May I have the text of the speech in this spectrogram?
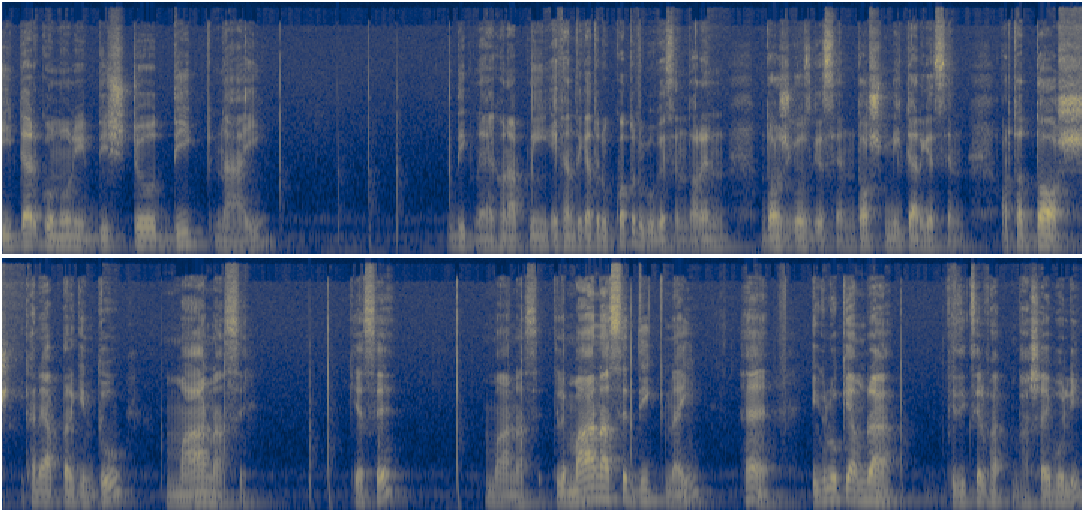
এইটার কোনো নির্দিষ্ট দিক নাই দিক নাই। এখন আপনি এখান থেকে এতটুকু কতটুকু গেছেন? ধরেন দশ গজ গেছেন, দশ মিটার গেছেন, অর্থাৎ দশ। এখানে আপনার কিন্তু মান আছে কি আছে? মান আছে তাহলে মান আছে দিক নাই হ্যাঁ? এগুলোকে আমরা ফিজিক্সের ভাষায় বলি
